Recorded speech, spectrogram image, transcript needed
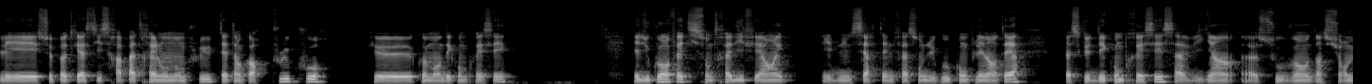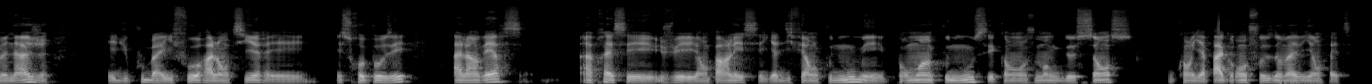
Ce podcast, il sera pas très long non plus, peut-être encore plus court que comment décompresser. Et du coup, en fait, ils sont très différents et, d'une certaine façon, du coup, complémentaires, parce que décompresser, ça vient euh, souvent d'un surmenage, et du coup, bah, il faut ralentir et, et se reposer. À l'inverse, après, c'est, je vais en parler, c'est, il y a différents coups de mou, mais pour moi, un coup de mou, c'est quand je manque de sens ou quand il n'y a pas grand chose dans ma vie, en fait.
